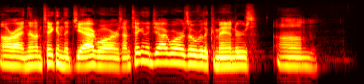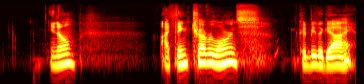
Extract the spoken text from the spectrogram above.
All right, and then I'm taking the Jaguars. I'm taking the Jaguars over the Commanders. Um, you know, I think Trevor Lawrence could be the guy.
